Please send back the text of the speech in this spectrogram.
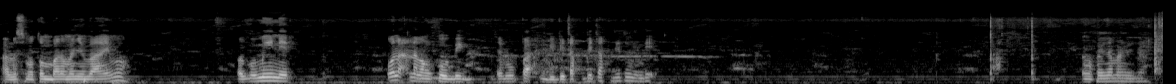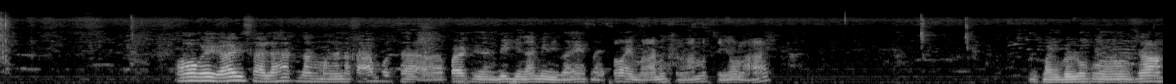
halos matumba naman yung bahay mo. Pag uminit, wala namang tubig sa lupa. Bibitak-bitak dito, hindi. Okay naman dito. Okay guys, sa lahat ng mga nakaabot sa ah, party ng video namin ni Banes na ito ay maraming salamat sa inyong lahat. At magdulo ko naman siya.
